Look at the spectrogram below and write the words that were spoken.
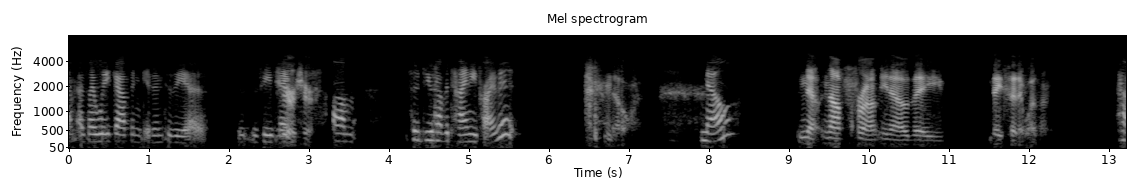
um, as I wake up and get into the uh, this evening. Sure, sure. Um, so do you have a tiny private? no, No. No, not from. You know, they they said it wasn't How,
